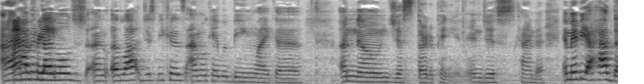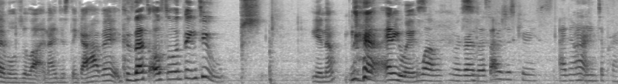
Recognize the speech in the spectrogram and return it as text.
I I'm haven't pretty- divulged a, a lot just because I'm okay with being like a unknown, just third opinion, and just kind of. And maybe I have divulged a lot, and I just think I haven't, because that's also a thing too. Psh, You know. Anyways, Well, regardless, I was just curious. I don't Alright. mean to pry.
